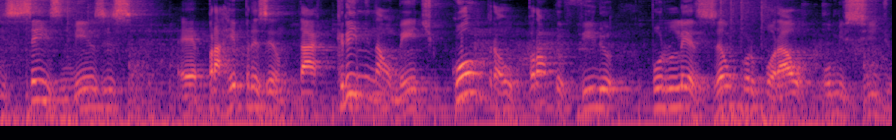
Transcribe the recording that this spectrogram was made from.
de seis meses é, para representar criminalmente contra o próprio filho por lesão corporal homicídio.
